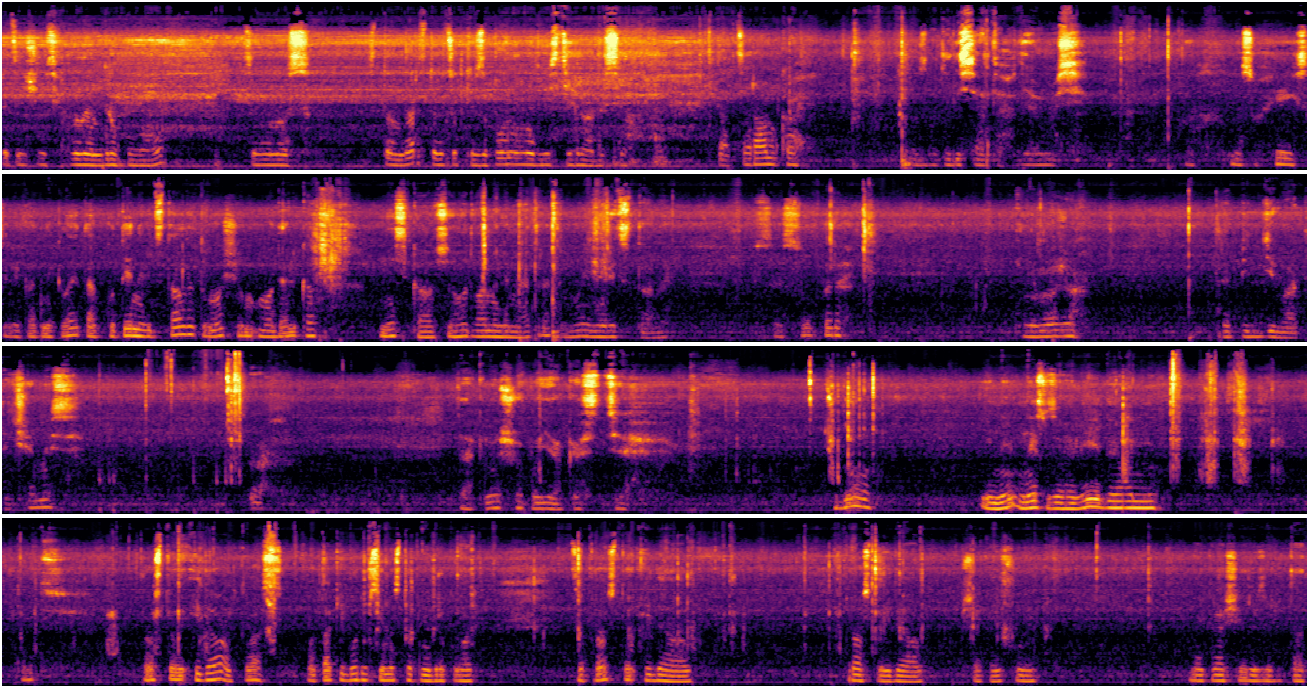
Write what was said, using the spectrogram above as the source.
36 хвилин друкував. Це у нас стандарт 100% заповнення 200 градусів. Так, це рамка. Розвити 10 дивимось. На сухий силікатний клей. Так, кути не відстали, тому що моделька низька, всього 2 мм, тому і не відстали. Все супер. Не можу треба піддівати чимось. Так, ну що по якості? Чудово. І ни- низ взагалі ідеально. Тут просто ідеал, клас. Отак і буду всі наступні друкувати. Це просто ідеал. Просто ідеал. Ще кайфую. Найкращий результат.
